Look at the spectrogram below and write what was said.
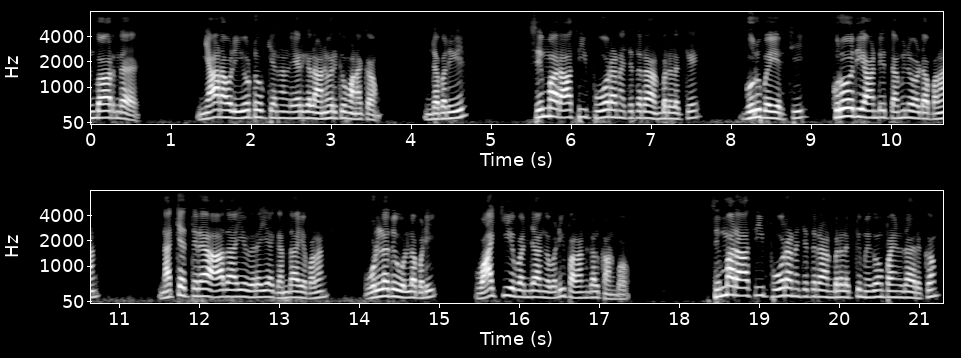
அன்பார்ந்த ஞானவழி யூடியூப் சேனல் நேர்கள் அனைவருக்கும் வணக்கம். இந்த பதிவில் சிம்ம ராசி பூர நட்சத்திர அன்பர்களுக்கு குரு பயிற்சி குரோதி ஆண்டு தமிழோட பலன் நட்சத்திர ஆதாய விரய கந்தாய பலன் உள்ளது உள்ளபடி வாக்கிய பஞ்சாங்கப்படி பலன்கள் காண்போம். சிம்ம ராசி பூர நட்சத்திர அன்பர்களுக்கு மிகவும் பயனுள்ளதாக இருக்கும்.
